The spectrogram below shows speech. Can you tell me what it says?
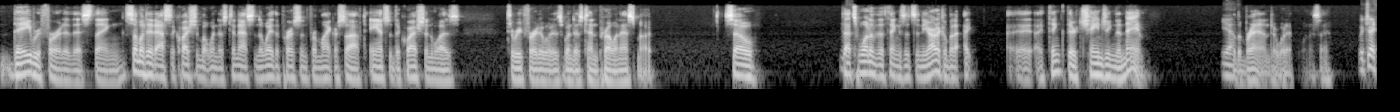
they refer to this thing. Someone had asked a question about Windows 10 S, and the way the person from Microsoft answered the question was to refer to it as Windows 10 Pro and S mode. So that's one of the things that's in the article, but I, I, I think they're changing the name, yeah, the brand or whatever you want to say. Which I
